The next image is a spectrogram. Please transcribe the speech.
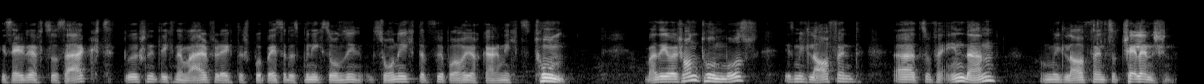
Gesellschaft so sagt. Durchschnittlich normal, vielleicht der Spur besser, das bin ich so, so nicht, dafür brauche ich auch gar nichts tun. Was ich aber schon tun muss, ist mich laufend äh, zu verändern und mich laufend zu challengen.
